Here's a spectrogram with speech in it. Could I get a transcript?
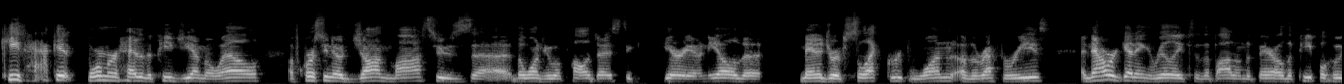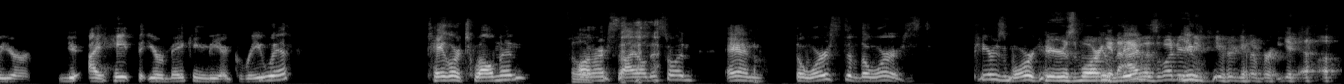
Keith Hackett, former head of the PGMOL. Of course, you know John Moss, who's uh, the one who apologized to Gary O'Neill, the manager of Select Group One of the referees. And now we're getting really to the bottom of the barrel, the people who you're, you, I hate that you're making me agree with. Taylor Twellman oh. on our side on this one, and the worst of the worst, Piers Morgan. Piers Morgan. Made, I was wondering if you were going to bring it up.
